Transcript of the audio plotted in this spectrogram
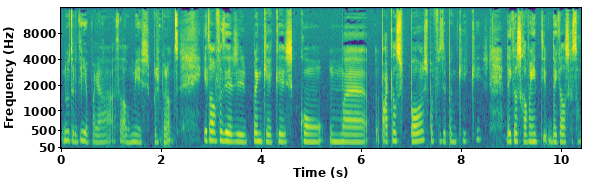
no outro dia, pá, há, sei lá, um mês, mas pronto, eu estava a fazer panquecas com uma, pá, aqueles pós para fazer panquecas, daqueles que, vêm, daquelas que são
